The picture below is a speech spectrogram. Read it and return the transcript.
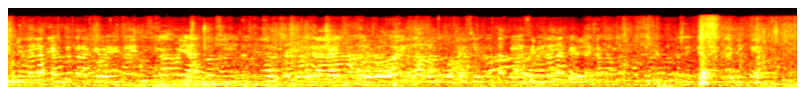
invita a la gente para que venga y nos siga apoyando así, durante todo el año y todo, y con los botecitos también, si ven a la gente que estamos los botecitos también que vengan y que, que nos Sí,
